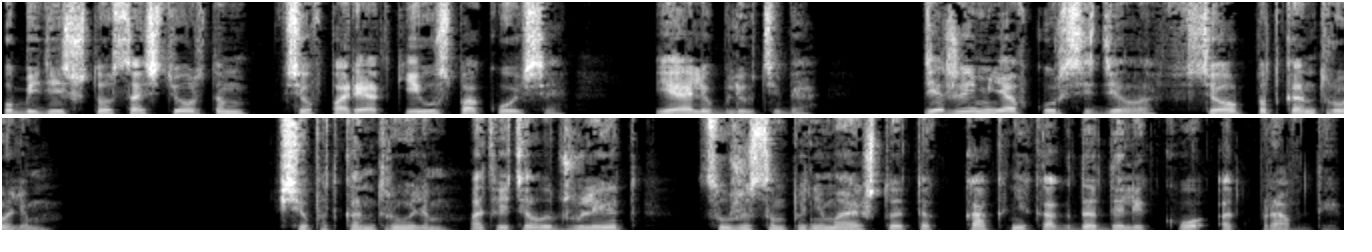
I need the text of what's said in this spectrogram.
Убедись, что со стертым все в порядке, и успокойся. Я люблю тебя. Держи меня в курсе дела. Все под контролем». «Все под контролем», — ответила Джульет, с ужасом понимая, что это как никогда далеко от правды.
